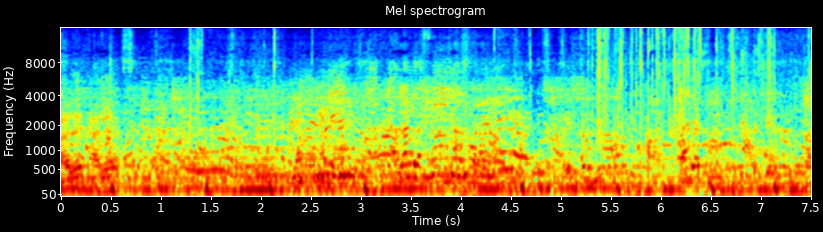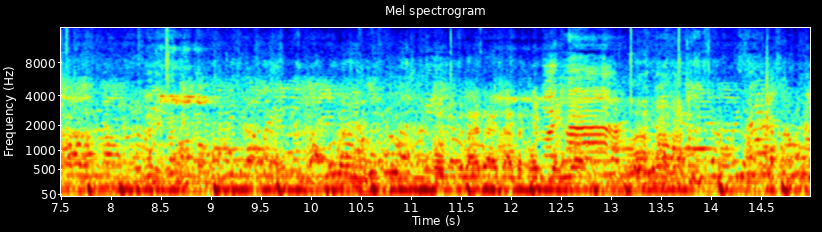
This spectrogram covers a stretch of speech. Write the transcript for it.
ถ่ายเลยถ่ายเลยยักษ์ดีดีโอ้ไม่เป็นไรได้อาจารย์แต่คนคนเดียวร้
